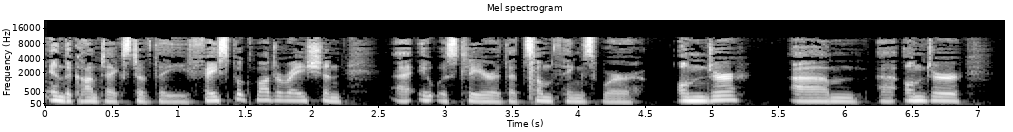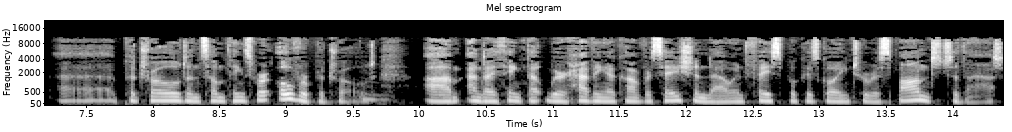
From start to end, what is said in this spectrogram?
in the context of the Facebook moderation, uh, it was clear that some things were under um, uh, under uh, patrolled and some things were over patrolled. Mm. Um, and I think that we're having a conversation now, and Facebook is going to respond to that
